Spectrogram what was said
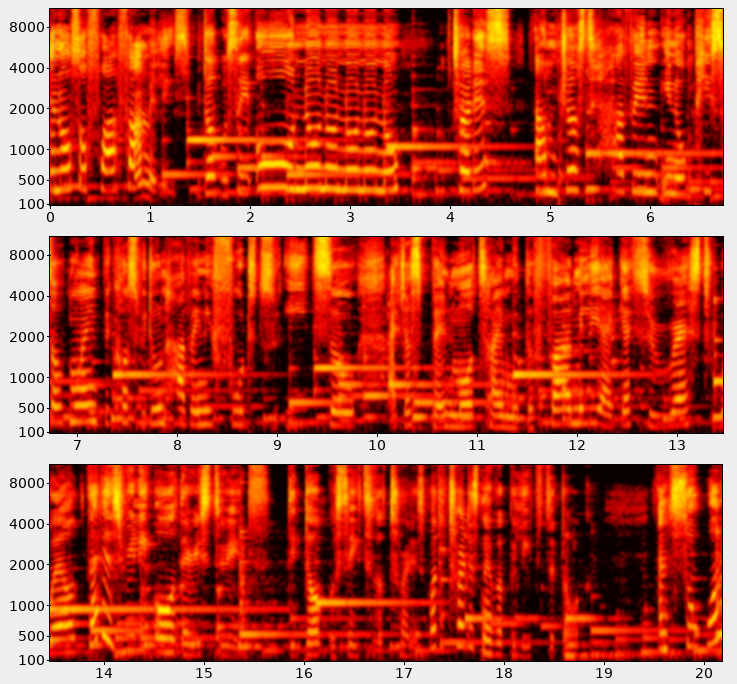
and also for our families? The dog will say, Oh no no no no no. Tortoise, I'm just having, you know, peace of mind because we don't have any food to eat. So I just spend more time with the family. I get to rest well. That is really all there is to it. The dog will say to the tortoise, but the tortoise never believed the dog. And so one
